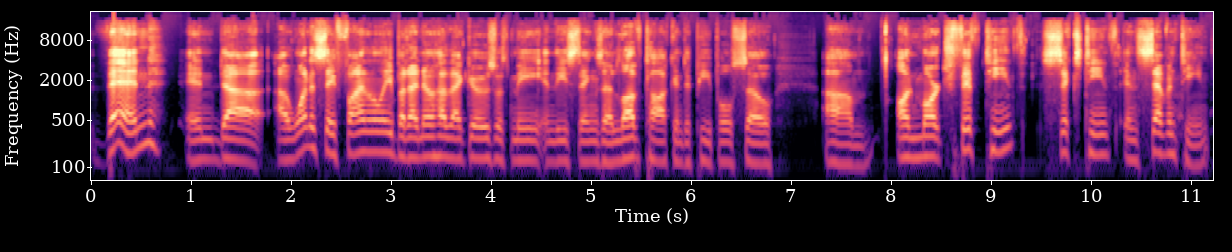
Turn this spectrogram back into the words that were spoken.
Then And uh, I want to say finally, but I know how that goes with me and these things. I love talking to people. So um, on March 15th, 16th, and 17th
